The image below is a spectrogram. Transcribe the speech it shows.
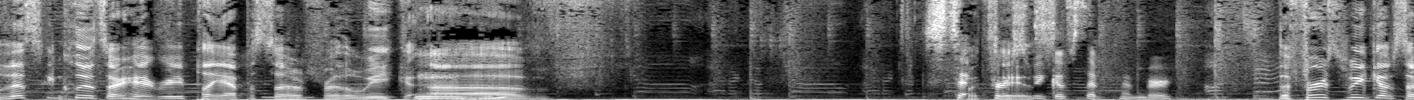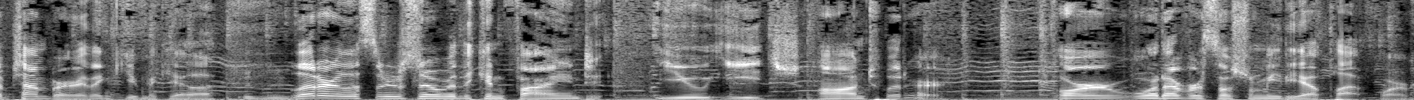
Well, this concludes our hit replay episode for the week Mm-hmm. of Se- first week of September. the first week of September. Thank you, Michaela. Mm-hmm. Let our listeners know where they can find you each on Twitter or whatever social media platform.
